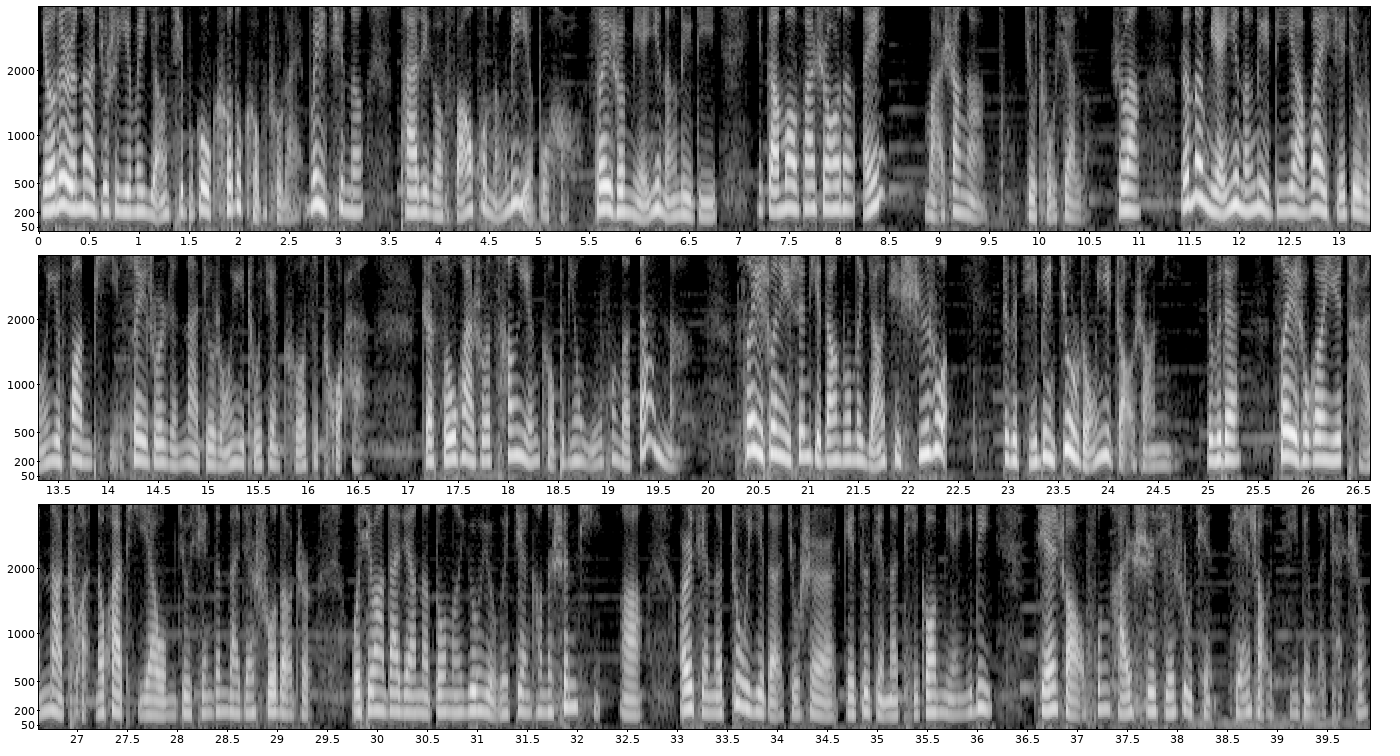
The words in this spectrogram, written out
有的人呢就是因为阳气不够，咳都咳不出来。胃气呢，它这个防护能力也不好，所以说免疫能力低。你感冒发烧的，哎，马上啊就出现了。是吧？人的免疫能力低呀，外邪就容易放脾，所以说人呢就容易出现咳嗽喘。这俗话说，苍蝇可不叮无缝的蛋呐。所以说你身体当中的阳气虚弱，这个疾病就容易找上你，对不对？所以说关于痰呐、喘的话题啊，我们就先跟大家说到这儿。我希望大家呢都能拥有个健康的身体啊，而且呢注意的就是给自己呢提高免疫力，减少风寒湿邪入侵，减少疾病的产生。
